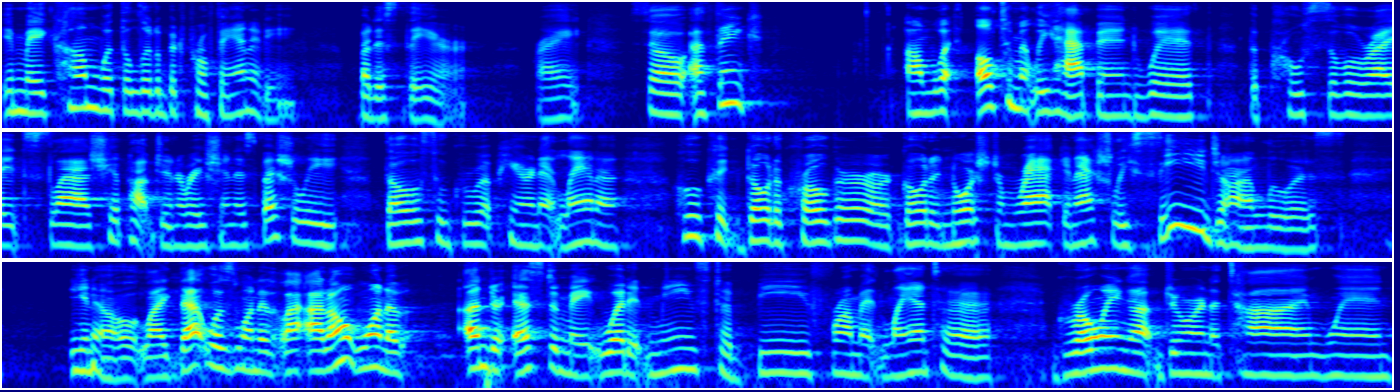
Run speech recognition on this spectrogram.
It may come with a little bit of profanity, but it's there, right? So I think um, what ultimately happened with the post-civil rights slash hip-hop generation, especially those who grew up here in Atlanta, who could go to Kroger or go to Nordstrom Rack and actually see John Lewis. You know, like that was one of, the, I don't want to underestimate what it means to be from Atlanta, growing up during a time when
